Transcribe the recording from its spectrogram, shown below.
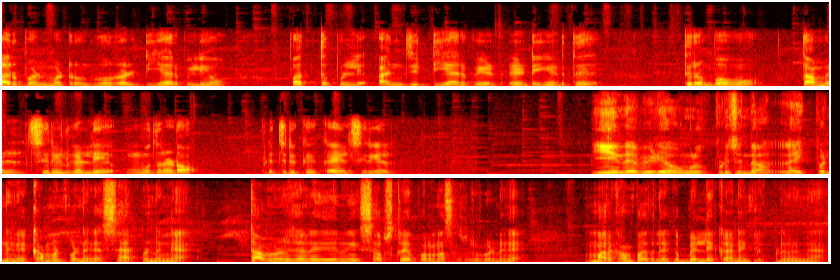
அர்பன் மற்றும் ரூரல் டிஆர்பிலையும் பத்து புள்ளி அஞ்சு டிஆர்பி ரேட்டிங் எடுத்து திரும்பவும் தமிழ் சீரியல்கள்லேயே முதலிடம் பிடிச்சிருக்கு கயல் சீரியல் இந்த வீடியோ உங்களுக்கு பிடிச்சிருந்தா லைக் பண்ணுங்கள் கமெண்ட் பண்ணுங்கள் ஷேர் பண்ணுங்கள் தமிழ் சேனல் நீங்கள் சப்ஸ்கிரைப் பண்ணலாம் சப்ஸ்கிரைப் பண்ணுங்கள் மறக்காம பக்கத்தில் இருக்க பெல் ஐக்கானே கிளிக் பண்ணுங்கள்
